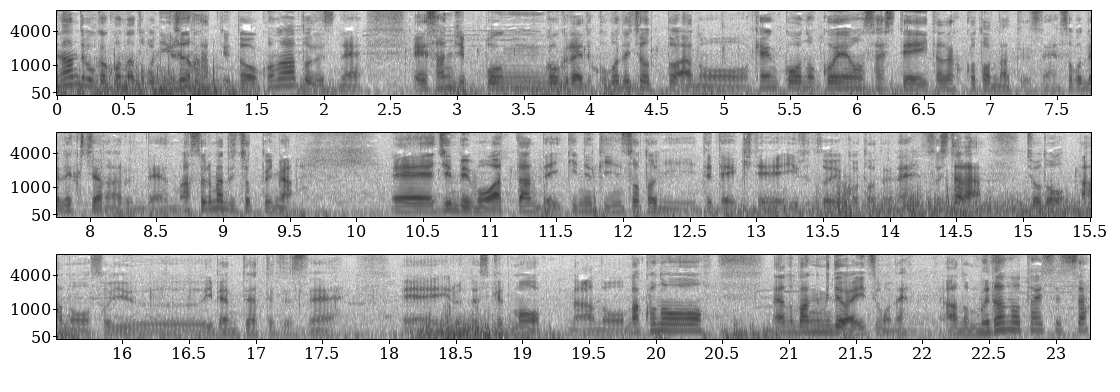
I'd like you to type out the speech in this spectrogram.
でなんで僕はこんなところにいるのかっていうとこの後ですね30分後ぐらいでここでちょっとあの健康の講演をさせていただくことになってですねそこでレクチャーがあるんで、まあ、それまでちょっと今えー、準備も終わったんで息抜きに外に出てきているということでねそしたらちょうどあのそういうイベントやっててですね、えー、いるんですけどもあの、まあ、このあの番組ではいつもねあの無駄の大切さ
